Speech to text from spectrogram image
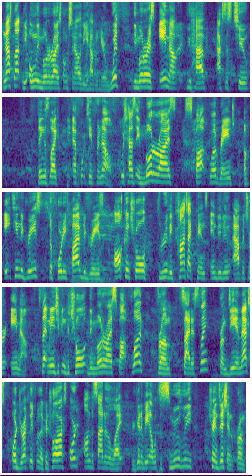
And that's not the only motorized functionality you have in here. With the motorized A-mount, you have access to things like the F14 Fresnel, which has a motorized spot flood range of 18 degrees to 45 degrees, all controlled through the contact pins in the new Aputure A-mount. So that means you can control the motorized spot flood from Sidus Link, from DMX, or directly from the control box, or on the side of the light. You're gonna be able to smoothly transition from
